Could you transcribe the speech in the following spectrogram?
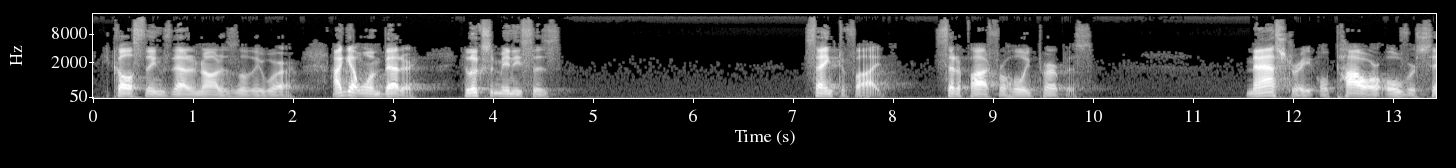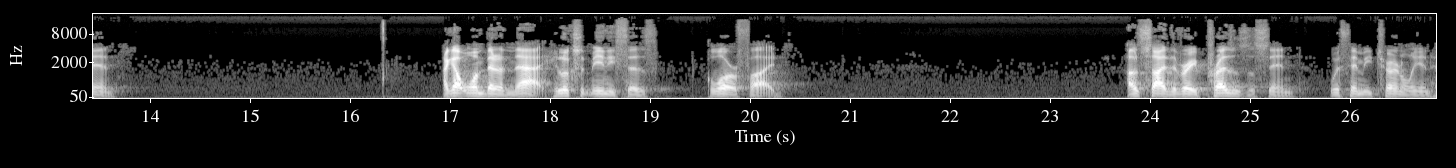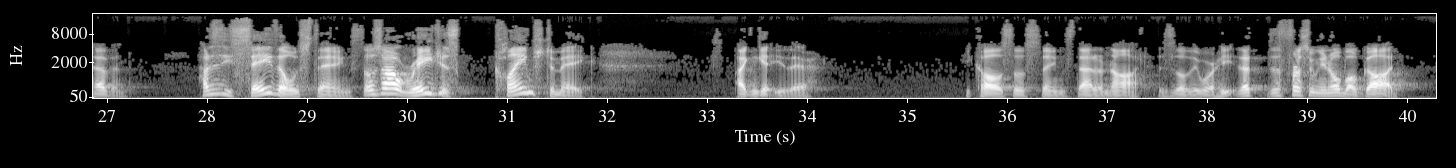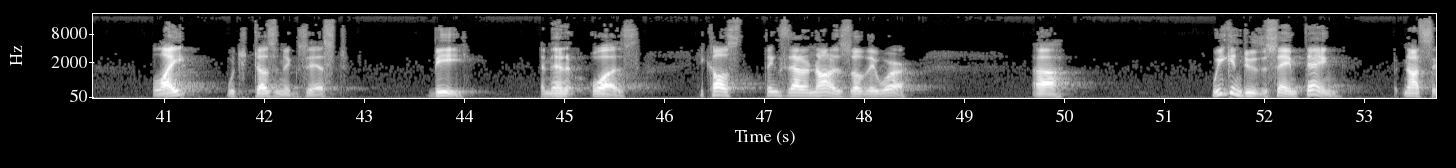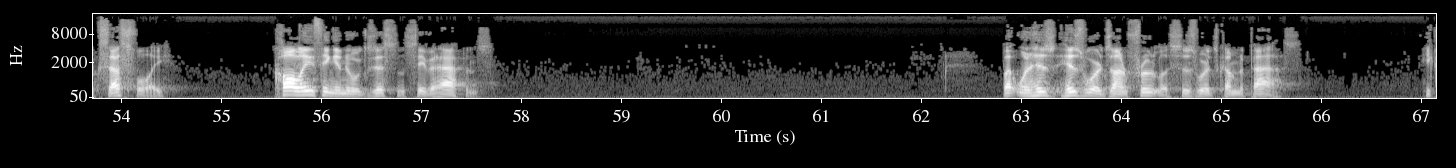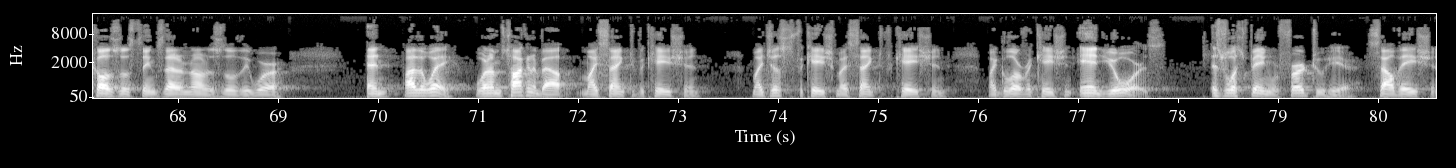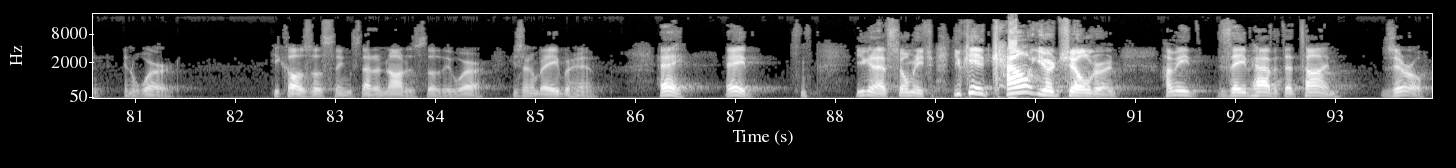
He calls things that are not as though they were. I got one better. He looks at me and he says, Sanctified, set apart for a holy purpose. Mastery or power over sin. I got one better than that. He looks at me and he says, Glorified. Outside the very presence of sin, with him eternally in heaven. How does he say those things? Those outrageous claims to make. I can get you there. He calls those things that are not as though they were. He, that, that's the first thing we know about God. Light, which doesn't exist, be, and then it was. He calls things that are not as though they were. Uh, we can do the same thing, but not successfully. Call anything into existence, see if it happens. But when his, his words aren't fruitless, his words come to pass. He calls those things that are not as though they were. And by the way, what I'm talking about, my sanctification, my justification, my sanctification, my glorification, and yours, is what's being referred to here salvation in word. He calls those things that are not as though they were. He's talking about Abraham. Hey, hey, you can have so many, you can't count your children. How many does Abe have at that time? Zero.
